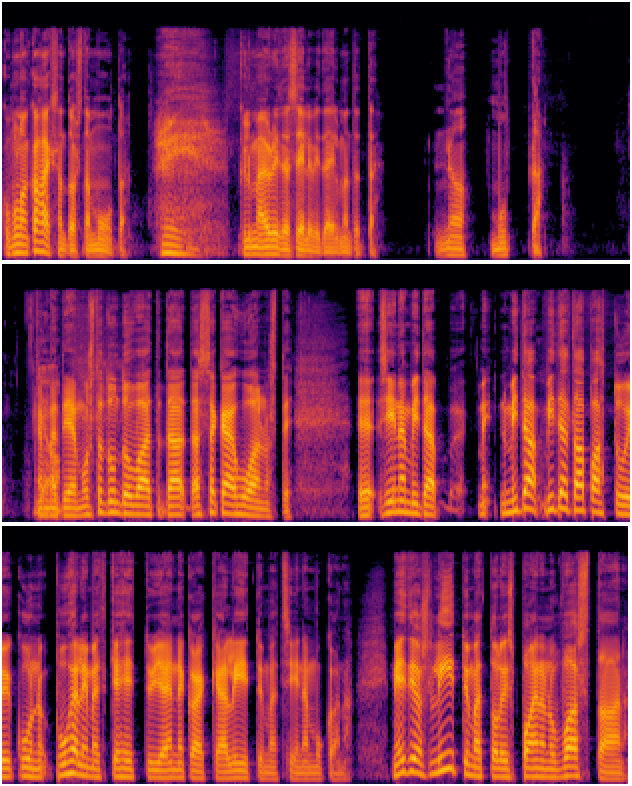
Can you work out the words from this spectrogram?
kun mulla on 18 muuta. Hei, Kyllä mä yritän selvitä ilman tätä. No, mutta. en Joo. mä tiedä. Musta tuntuu vaan, että tää, tässä käy huonosti. E, Siinä mitä, mitä, mitä tapahtui, kun puhelimet kehittyi ja ennen kaikkea liittymät siinä mukana. Mieti, jos liittymät olisi painanut vastaan,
